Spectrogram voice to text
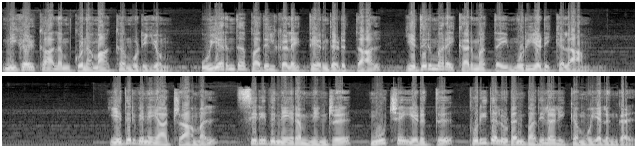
நிகழ்காலம் குணமாக்க முடியும். உயர்ந்த பதில்களை தேர்ந்தெடுத்தால் எதிர்மறை கர்மத்தை முறியடிக்கலாம். எதிர்வினையாற்றாமல் சிறிது நேரம் நின்று மூச்சை எடுத்து புரிதலுடன் பதிலளிக்க முயலுங்கள்.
